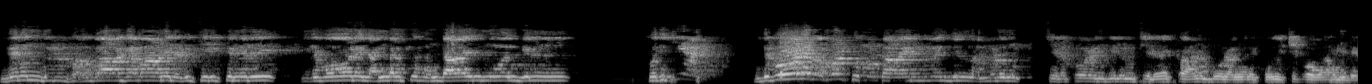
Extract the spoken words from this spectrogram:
ഇവനെന്തൊരു ഭൗഭാഗ്യമാണ് ലഭിച്ചിരിക്കുന്നത്. ഇതുപോലെ ഞങ്ങൾക്കും ഉണ്ടായിരുന്നുവെങ്കിൽ കൊതിക്കുകയാണ്. ഇതുപോലെ നമ്മൾക്കും ഉണ്ടായിരുന്നുവെങ്കിൽ നമ്മളും ചിലപ്പോഴെങ്കിലും ചിലരെ കാണുമ്പോൾ അങ്ങനെ കൊതിച്ചു പോകാറുണ്ട്.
